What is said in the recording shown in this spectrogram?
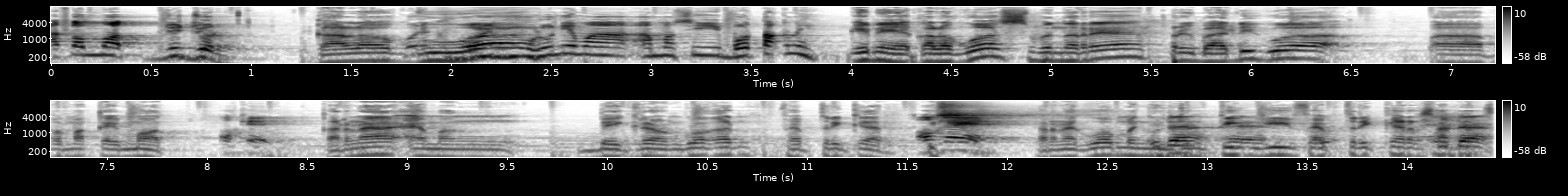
atau mod? Jujur. Kalau digulung gua mulu nih sama, sama si botak nih. gini ya, kalau gua sebenarnya pribadi gua eh, pemakai mod Oke. karena emang background gua kan vape trigger. Oke. Karena gua menjunjung tinggi eh, vape trigger udah, sangat.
